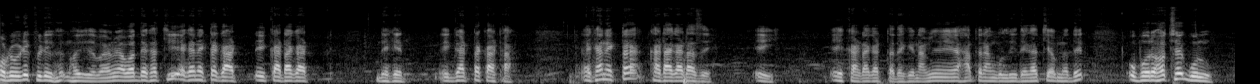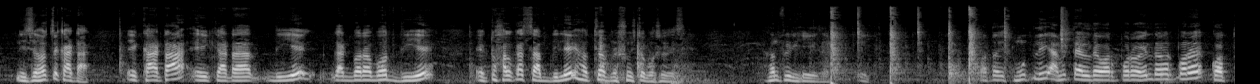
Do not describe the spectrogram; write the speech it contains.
অটোমেটিক ফিটিং হয়ে যাবে। আমি আবার দেখাচ্ছি, এখানে একটা গাঁট, এই কাটা গাঁট দেখেন, এই গাঁটটা কাটা। এখানে একটা কাটা গাঁট আছে, এই এই কাটা গাঁটটা দেখেন। আমি হাতের আঙ্গুল দিয়ে দেখাচ্ছি আপনাদের। উপরে হচ্ছে গোল, নিচে হচ্ছে কাটা। এই কাটা এই কাটা দিয়ে গাঠ বরাবর দিয়ে একটু হালকা চাপ দিলেই হচ্ছে আপনার সুইচটা বসে গেছে। এখন ফ্রি হয়ে যাবে। কত স্মুথলি আমি তেল দেওয়ার পর অয়েল দেওয়ার পরে কত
